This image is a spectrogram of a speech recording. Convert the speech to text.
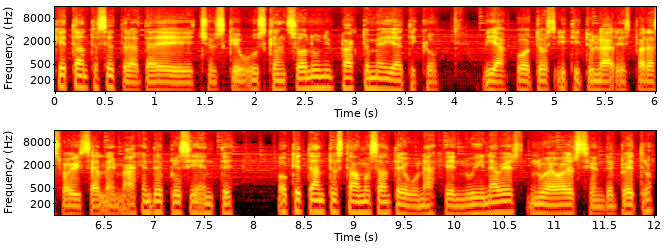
qué tanto se trata de hechos que buscan solo un impacto mediático vía fotos y titulares para suavizar la imagen del presidente o qué tanto estamos ante una genuina nueva versión de Petro.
